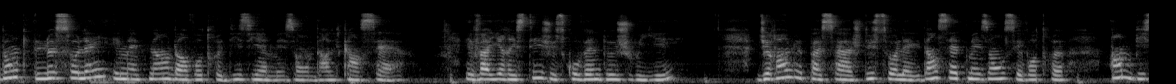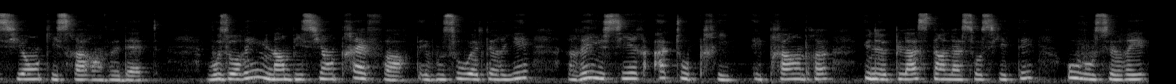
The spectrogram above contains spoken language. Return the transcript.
Donc, le soleil est maintenant dans votre dixième maison, dans le cancer, et va y rester jusqu'au 22 juillet Durant le passage du soleil dans cette maison, c'est votre ambition qui sera en vedette. Vous aurez une ambition très forte et vous souhaiteriez réussir à tout prix et prendre une place dans la société où vous serez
